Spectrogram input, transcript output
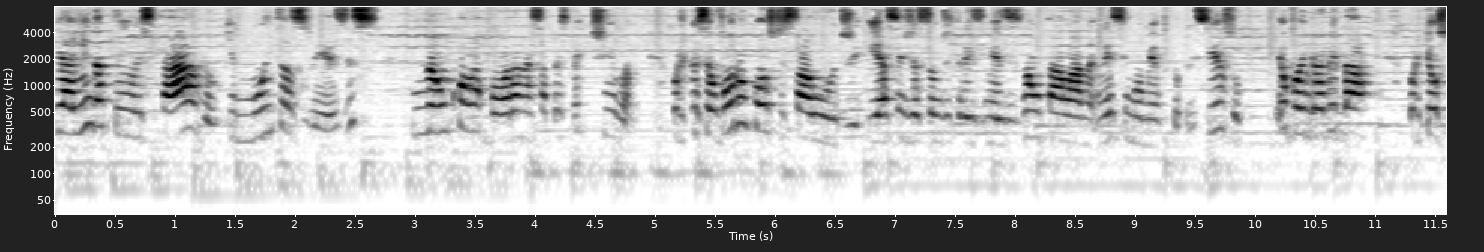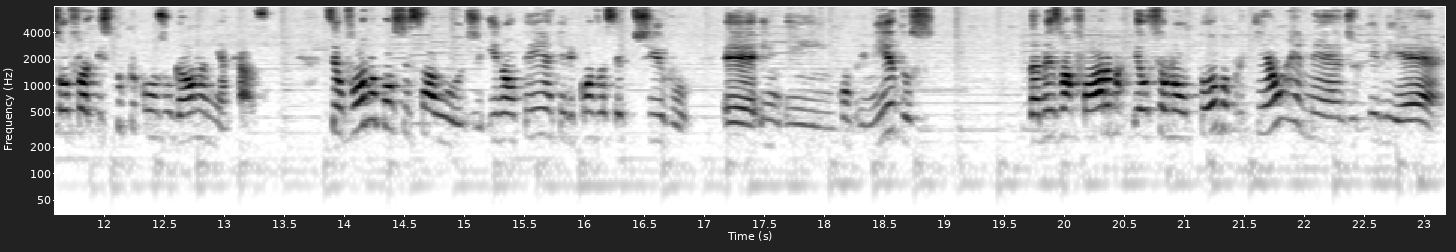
E ainda tem o Estado que muitas vezes não colabora nessa perspectiva. Porque se eu vou num posto de saúde e essa injeção de três meses não está lá nesse momento que eu preciso, eu vou engravidar, porque eu sofro estupro conjugal na minha casa. Se eu vou no posto de saúde e não tem aquele contraceptivo é, em, em comprimidos, da mesma forma, eu se eu não tomo, porque é um remédio que ele é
